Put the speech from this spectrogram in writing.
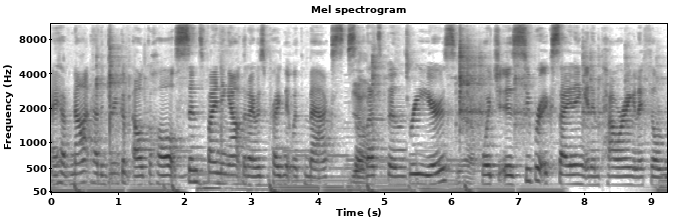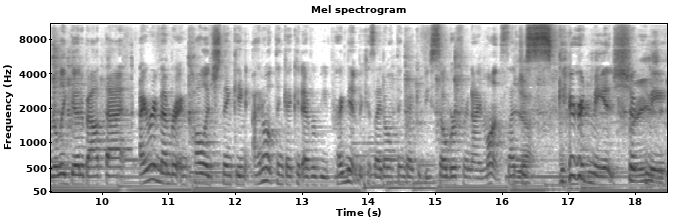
I have not had a drink of alcohol since finding out that I was pregnant with Max. So, Yeah. that's been three years, Yeah. which is super exciting and empowering, and I feel really good about that. I remember in college thinking, I don't think I could ever be pregnant because I don't think I could be sober for nine months. That just scared me, it shook me.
